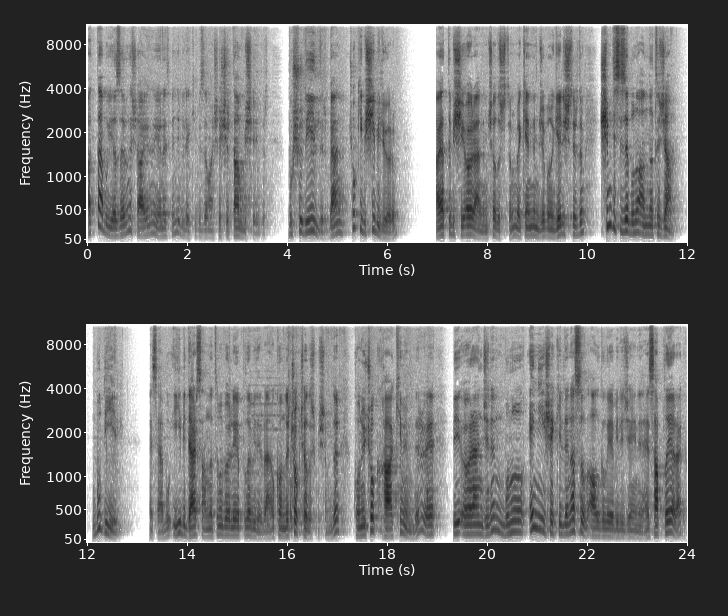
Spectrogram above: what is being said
Hatta bu yazarını, şairini, yönetmenini bile ki bir zaman şaşırtan bir şeydir. Bu şu değildir. Ben çok iyi bir şey biliyorum. Hayatta bir şey öğrendim, çalıştım ve kendimce bunu geliştirdim. Şimdi size bunu anlatacağım. Bu değil. Mesela bu iyi bir ders anlatımı böyle yapılabilir. Ben o konuda çok çalışmışımdır. Konuyu çok hakimimdir ve bir öğrencinin bunu en iyi şekilde nasıl algılayabileceğini hesaplayarak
